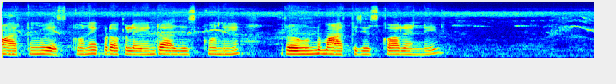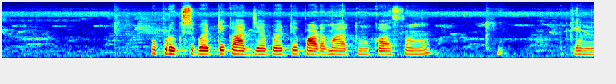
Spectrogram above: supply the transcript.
మార్కింగ్ వేసుకొని ఇక్కడ ఒక లైన్ డ్రా చేసుకొని రౌండ్ మార్క్ చేసుకోవాలండి. ఇప్పుడు ఉక్స్ పట్టి కర్జా పట్టి పడ మార్కింగ్ కోసం కింద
